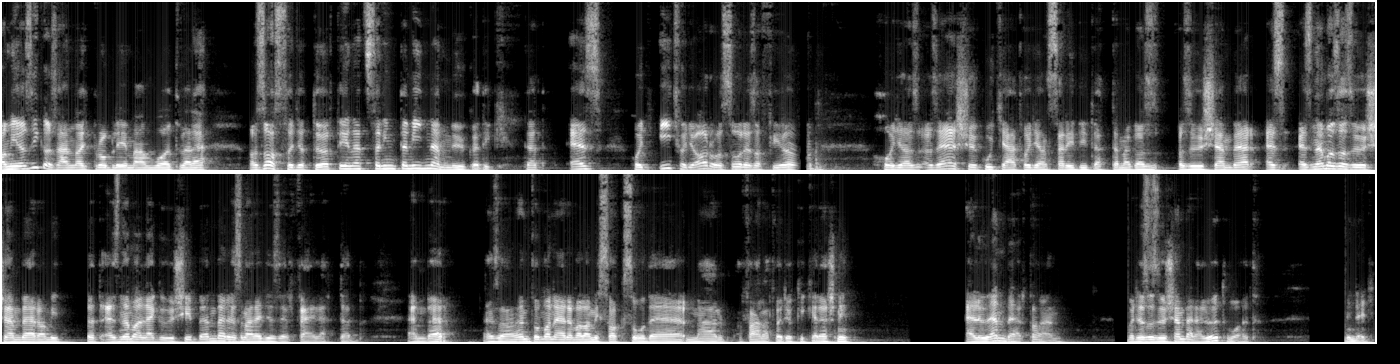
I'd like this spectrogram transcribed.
ami az igazán nagy problémám volt vele, az az, hogy a történet szerintem így nem működik. Tehát ez, hogy így, hogy arról szól ez a film, hogy az, az első kutyát hogyan szeridítette meg az, az ősember, ez, ez nem az az ősember, amit, tehát ez nem a legősibb ember, ez már egy azért fejlettebb ember. Ez a, nem tudom, van erre valami szakszó, de már fáradt vagyok kikeresni. Előember talán? Vagy az az ősember előtt volt? Mindegy.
